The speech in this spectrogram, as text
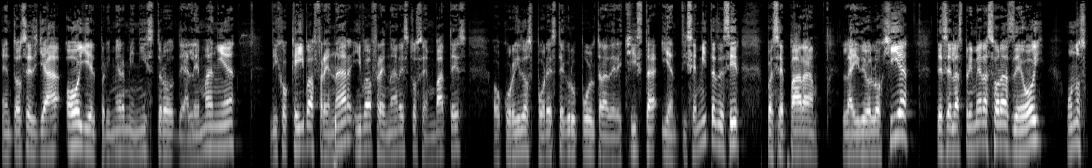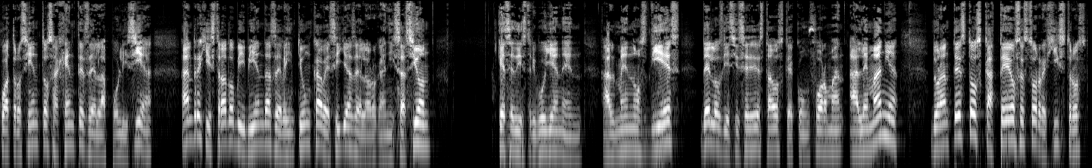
entonces ya hoy el primer ministro de Alemania dijo que iba a frenar, iba a frenar estos embates ocurridos por este grupo ultraderechista y antisemita, es decir, pues separa la ideología. Desde las primeras horas de hoy, unos 400 agentes de la policía han registrado viviendas de 21 cabecillas de la organización que se distribuyen en al menos 10 de los 16 estados que conforman Alemania. Durante estos cateos, estos registros,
